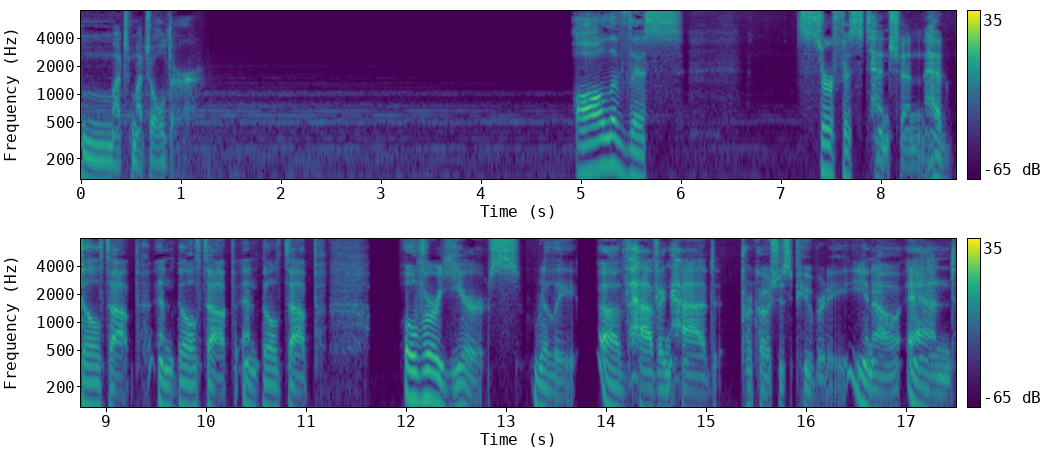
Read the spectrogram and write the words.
much, much older. All of this surface tension had built up and built up and built up over years, really, of having had precocious puberty, you know, and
